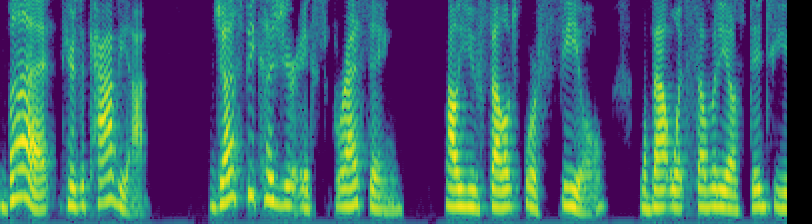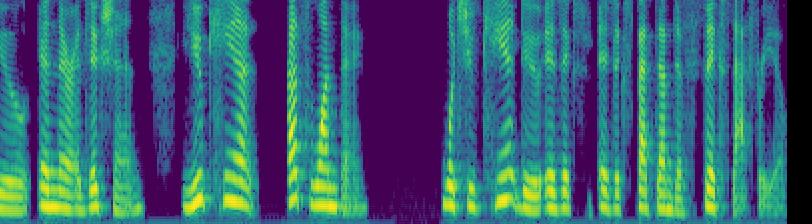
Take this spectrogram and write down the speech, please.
But here's a caveat just because you're expressing how you felt or feel about what somebody else did to you in their addiction, you can't, that's one thing. What you can't do is, ex, is expect them to fix that for you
